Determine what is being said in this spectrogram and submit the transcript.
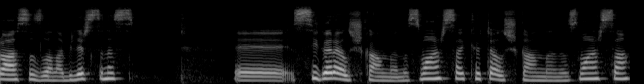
Rahatsızlanabilirsiniz. E, sigara alışkanlığınız varsa, kötü alışkanlığınız varsa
